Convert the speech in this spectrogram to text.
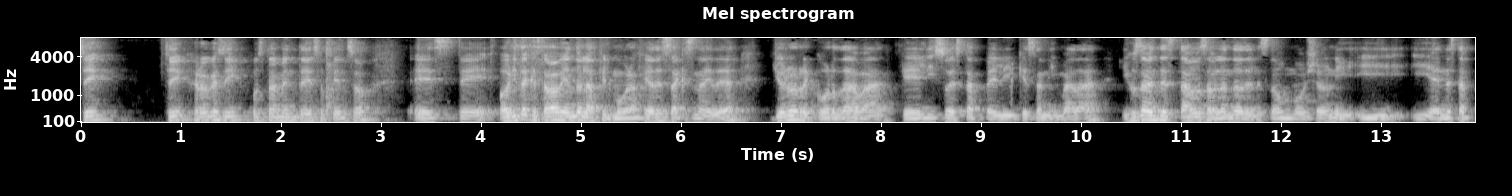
Sí, sí, creo que sí, justamente eso pienso. Este, ahorita que estaba viendo la filmografía de Zack Snyder, yo no recordaba que él hizo esta peli que es animada, y justamente estábamos hablando del slow motion, y, en esta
